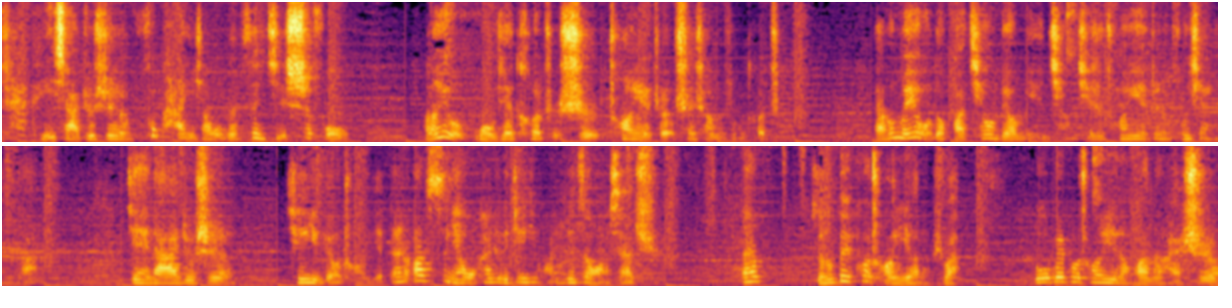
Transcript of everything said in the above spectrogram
，check 一下，就是复盘一下我们自己是否可能有某些特质是创业者身上的这种特质。假如没有的话，千万不要勉强。其实创业真的风险很大。建议大家就是轻易不要创业。但是二四年我看这个经济环境再往下去，大家只能被迫创业了，是吧？如果被迫创业的话呢，还是，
